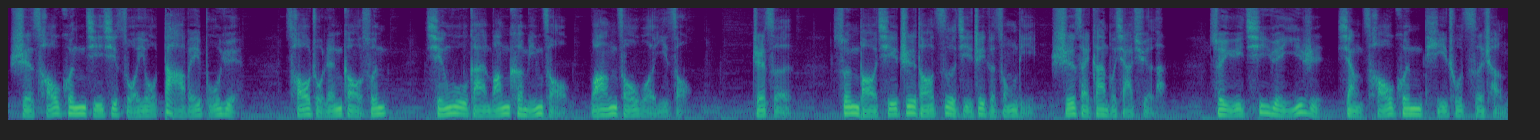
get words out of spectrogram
使曹锟及其左右大为不悦。曹主人告孙，请勿赶王克敏走，王走我亦走。至此，孙宝琦知道自己这个总理实在干不下去了，遂于七月一日向曹锟提出辞呈。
